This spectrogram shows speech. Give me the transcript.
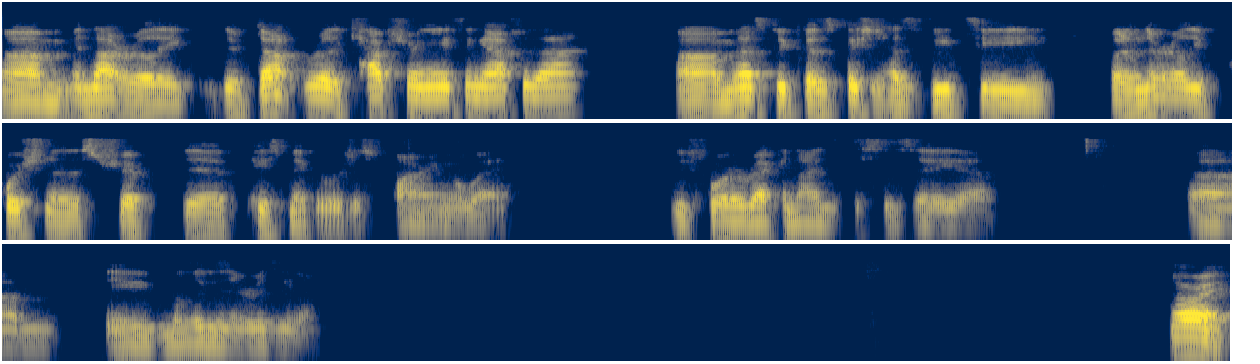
um, and not really, they're not really capturing anything after that. Um, that's because the patient has VT, but in the early portion of the strip, the pacemaker was just firing away before it recognized that this is a, uh, um, a malignant arrhythmia. All right,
